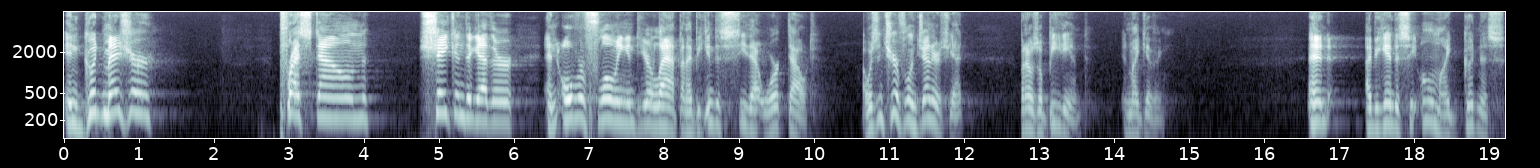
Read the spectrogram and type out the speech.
in good measure, pressed down, shaken together, and overflowing into your lap. And I begin to see that worked out. I wasn't cheerful and generous yet, but I was obedient in my giving. And I began to see, oh my goodness.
